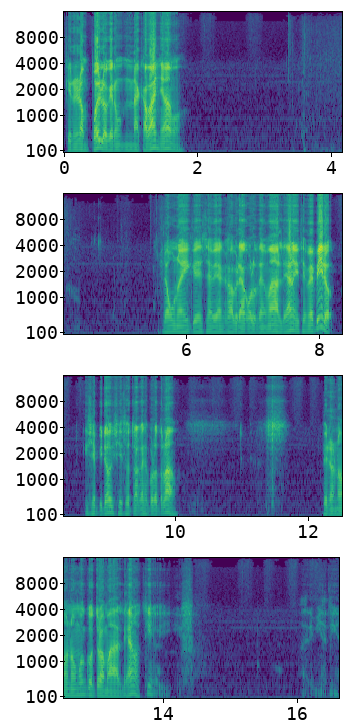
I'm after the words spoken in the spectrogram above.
Que no era un pueblo, que era una cabaña, vamos. Era uno ahí que se había cabreado con los demás aldeanos y dice, me piro. Y se piró y se hizo otra casa por otro lado. Pero no, no hemos encontrado más aldeanos, tío. Madre mía, tío.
